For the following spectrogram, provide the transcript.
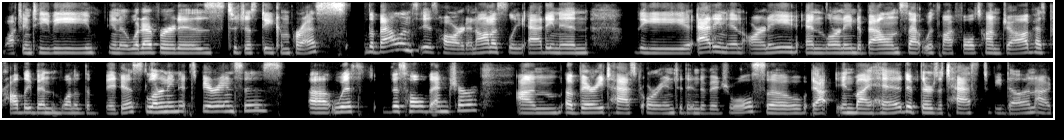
watching TV, you know, whatever it is to just decompress. The balance is hard. And honestly, adding in the adding in Arnie and learning to balance that with my full time job has probably been one of the biggest learning experiences uh, with this whole venture. I'm a very task oriented individual. So, in my head, if there's a task to be done, I,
